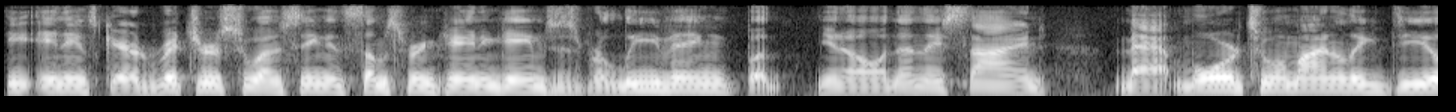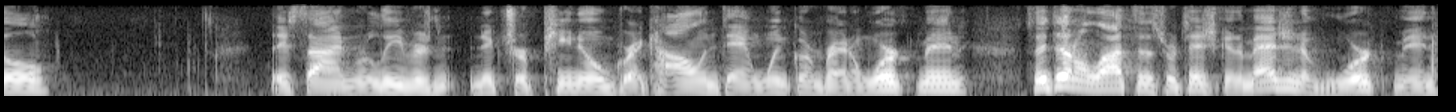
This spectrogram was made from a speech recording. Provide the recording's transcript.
innings. Garrett Richards, who I'm seeing in some spring training games, is relieving, but you know, and then they signed Matt Moore to a minor league deal. They signed relievers Nick Tropeano, Greg Holland, Dan Winkler, and Brandon Workman. So they've done a lot to this rotation. Can imagine if Workman,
